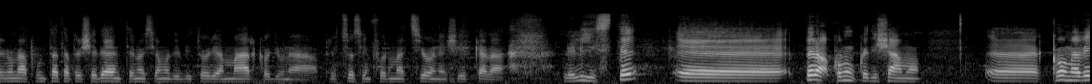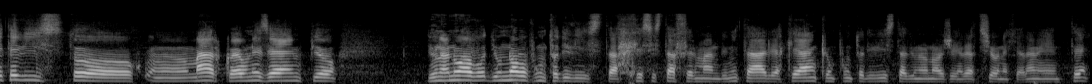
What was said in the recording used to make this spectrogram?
in una puntata precedente, noi siamo debitori a Marco di una preziosa informazione circa la, le liste, eh, però comunque diciamo, eh, come avete visto eh, Marco è un esempio di, nuovo, di, un nuovo punto di vista che si sta affermando in Italia, che è anche un punto di vista di una nuova generazione chiaramente,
